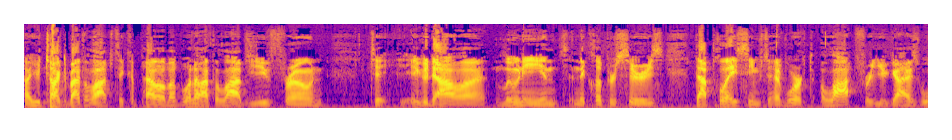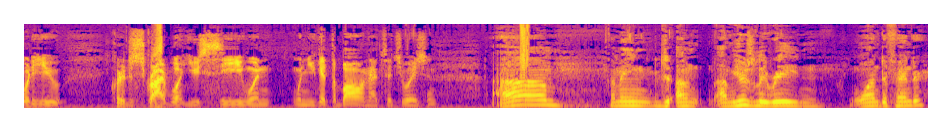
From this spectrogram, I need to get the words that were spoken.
Uh, you talked about the lobs to Capela, but what about the lobs you've thrown to Iguodala, Looney, in, in the Clippers series? That play seems to have worked a lot for you guys. What do you kind of describe what you see when, when you get the ball in that situation? Um, I mean, I'm I'm usually reading one defender.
